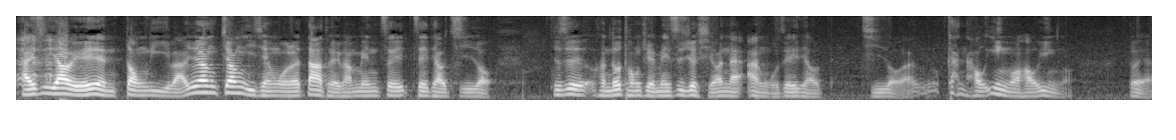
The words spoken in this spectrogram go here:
还是要有一点动力吧。就像像以前我的大腿旁边这这条肌肉，就是很多同学没事就喜欢来按我这一条肌肉啊，干好硬哦，好硬哦。”对啊，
